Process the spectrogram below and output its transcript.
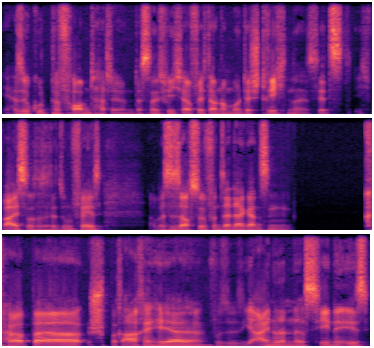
ja, so gut performt hatte. Und das natürlich auch vielleicht auch nochmal unterstrichen. Das ist jetzt, ich weiß, dass das jetzt unfair ist, aber es ist auch so von seiner ganzen Körpersprache her, wo so die ein oder andere Szene ist,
